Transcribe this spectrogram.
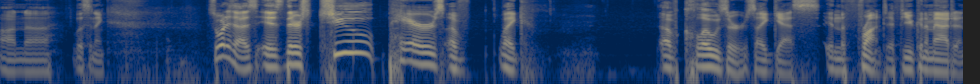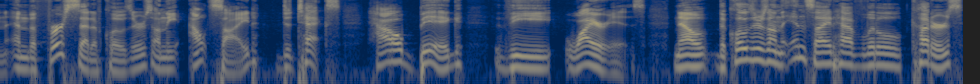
on uh, listening. So what it does is there's two pairs of like of closers, I guess, in the front, if you can imagine. And the first set of closers on the outside detects how big the wire is. Now, the closers on the inside have little cutters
